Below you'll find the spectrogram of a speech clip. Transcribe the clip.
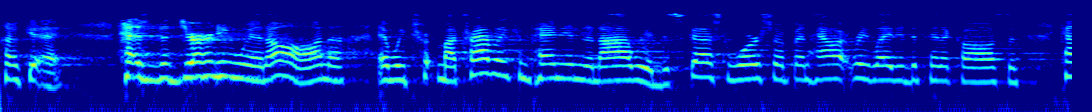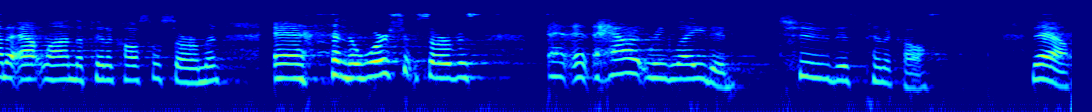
Okay. As the journey went on, uh, and we, tr- my traveling companion and I, we had discussed worship and how it related to Pentecost and kind of outlined the Pentecostal sermon and, and the worship service and, and how it related to this Pentecost. Now,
